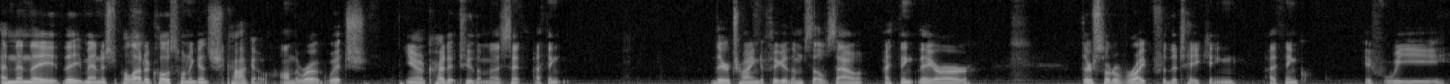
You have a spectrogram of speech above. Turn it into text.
and then they they managed to pull out a close one against Chicago on the road, which you know credit to them. I, said, I think they're trying to figure themselves out. I think they are they're sort of ripe for the taking. I think if we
